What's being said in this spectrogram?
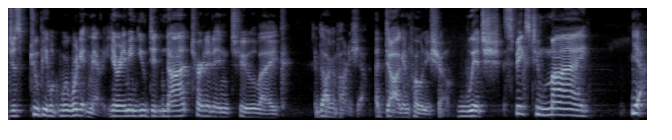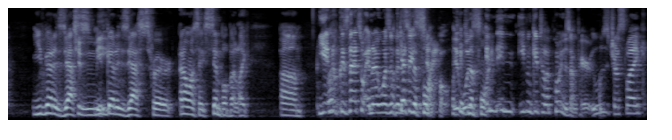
just two people. We're, we're getting married. You know what I mean? You did not turn it into like a Dog and Pony Show. a dog and pony show, which speaks to my Yeah, you've got a zest. You've got a zest for. I don't want to say simple, but like, um, yeah, no, because that's what. And I wasn't going to say to the point. simple. Let's it get to the was. And, and even get to the point is unfair. It was just like,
